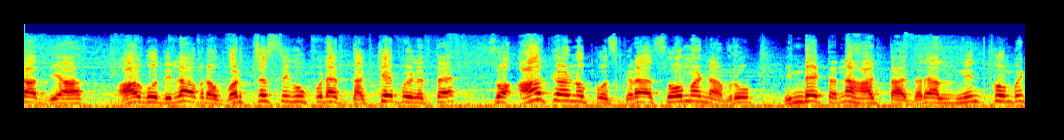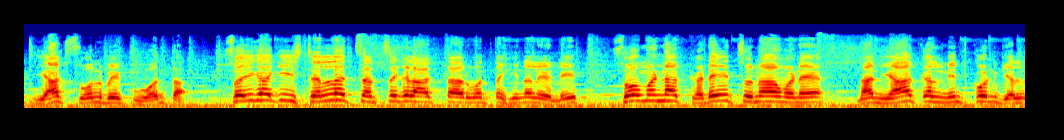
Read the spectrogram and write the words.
ಸಾಧ್ಯ? ಆಗೋದಿಲ್ಲ, ಅವರ ವರ್ಚಸ್ಸಿಗೂ ಕೂಡ ಧಕ್ಕೆ ಬೀಳುತ್ತೆ. ಸೊ ಆ ಕಾರಣಕ್ಕೋಸ್ಕರ ಸೋಮಣ್ಣ ಅವರು ಹಿಂದೆಟ್ಟನ್ನ ಹಾಕ್ತಾ ಇದ್ದಾರೆ. ಅಲ್ಲಿ ನಿಂತ್ಕೊಂಡ್ಬಿಟ್ಟು ಯಾಕೆ ಸೋಲ್ಬೇಕು ಅಂತ? ಸೊ ಹೀಗಾಗಿ ಇಷ್ಟೆಲ್ಲ ಚರ್ಚೆಗಳಾಗ್ತಾ ಇರುವಂತ ಹಿನ್ನೆಲೆಯಲ್ಲಿ ಸೋಮಣ್ಣ ಕಡೆ ಚುನಾವಣೆ, ನಾನು ಯಾಕೆ ಅಲ್ಲಿ ನಿಂತ್ಕೊಂಡು ಗೆಲ್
